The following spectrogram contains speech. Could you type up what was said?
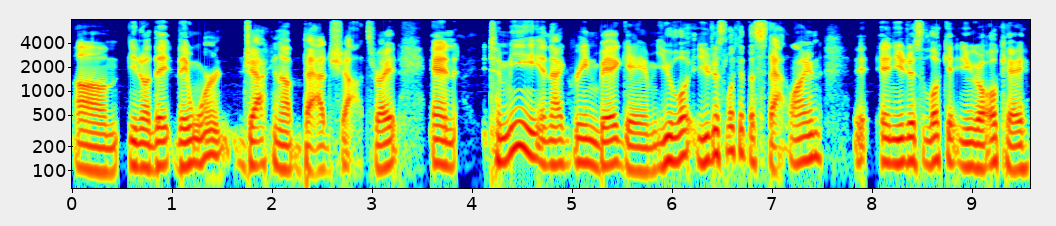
um, you know they they weren't jacking up bad shots, right? And to me in that Green Bay game, you look you just look at the stat line and you just look at and you go, okay,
